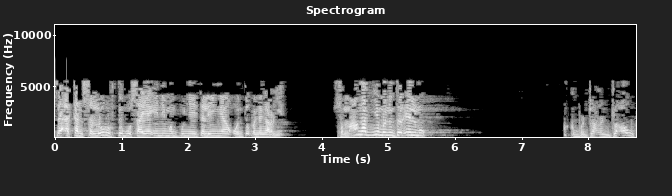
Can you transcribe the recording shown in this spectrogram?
seakan seluruh tubuh saya ini mempunyai telinga untuk mendengarnya. Semangatnya menuntut ilmu. Maka berjalan jauh.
